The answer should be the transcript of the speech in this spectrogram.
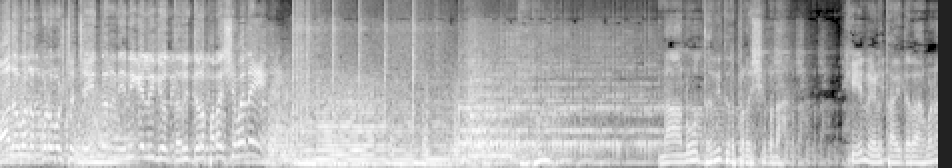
ವರವನ್ನು ಕೊಡುವಷ್ಟು ಚೈತನ್ಯ ನಿನಗೆಲ್ಲಿದೆಯೋ ದರಿದ್ರ ಪರಶಿವನೇ? ನಾನು ದರಿದ್ರ ಪರಶಿವನ. ಏನ್ ಹೇಳ್ತಾ ಇದ್ದ ರಾವಣ?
